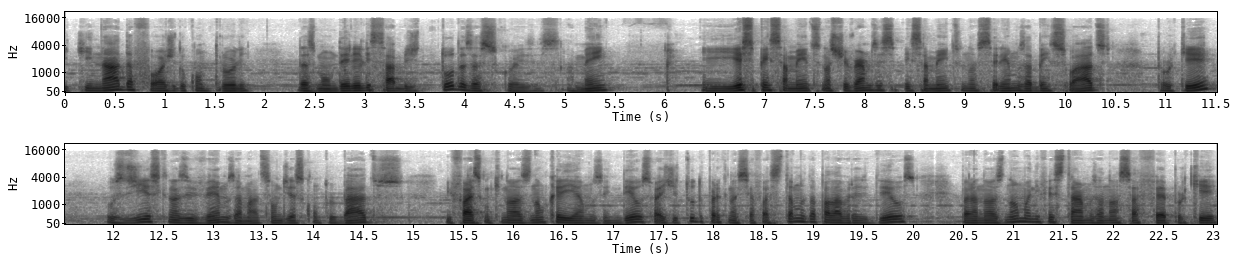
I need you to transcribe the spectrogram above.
e que nada foge do controle das mãos dele, ele sabe de todas as coisas. Amém? E esse pensamento, se nós tivermos esse pensamento, nós seremos abençoados, porque os dias que nós vivemos, amados, são dias conturbados e faz com que nós não creiamos em Deus, faz de tudo para que nós se afastamos da palavra de Deus, para nós não manifestarmos a nossa fé, porque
